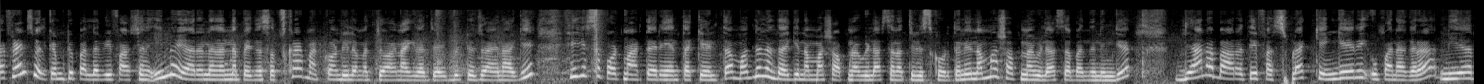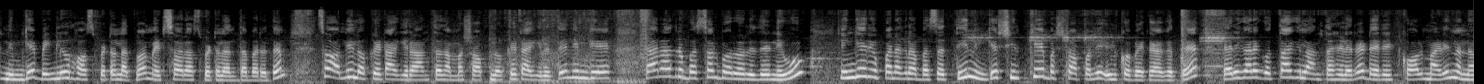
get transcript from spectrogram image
Hi friends welcome to Pallavi fashion ಇನ್ನು ಯಾರೆಲ್ಲ ನನ್ನ ಪೇಜ್ನ ಸಬ್ಸ್ಕ್ರೈಬ್ ಮಾಡ್ಕೊಂಡಿಲ್ಲ ಮತ್ತು ಜಾಯ್ನ್ ಆಗಿಲ್ಲ ದಯವಿಟ್ಟು ಜಾಯ್ನ್ ಆಗಿ, ಹೀಗೆ ಸಪೋರ್ಟ್ ಮಾಡ್ತಾರೆ ಅಂತ ಕೇಳ್ತಾ ಮೊದಲನೇದಾಗಿ ನಮ್ಮ ಶಾಪ್ನ ವಿಳಾಸನ ತಿಳಿಸ್ಕೊಡ್ತೇನೆ. ನಮ್ಮ ಶಾಪ್ನ ವಿಳಾಸ ಬಂದು ನಿಮಗೆ ಜ್ಞಾನ ಭಾರತಿ ಫಸ್ಟ್ ಬ್ಲಾಕ್ ಕೆಂಗೇರಿ ಉಪನಗರ ನಿಯರ್ ನಿಮಗೆ ಬೆಂಗಳೂರು ಹಾಸ್ಪಿಟಲ್ ಅಥವಾ ಮೆಡ್ಸಾಲ್ ಹಾಸ್ಪಿಟಲ್ ಅಂತ ಬರುತ್ತೆ. ಸೊ ಅಲ್ಲಿ ಲೊಕೇಟ್ ಆಗಿರೋ ಅಂತ ನಮ್ಮ ಶಾಪ್ ಲೊಕೇಟ್ ಆಗಿರುತ್ತೆ. ನಿಮಗೆ ಯಾರಾದರೂ ಬಸ್ಸಲ್ಲಿ ಬರೋರಿದ್ರೆ ನೀವು ಕೆಂಗೇರಿ ಉಪನಗರ ಬಸ್ ಹತ್ತಿ ನಿಮಗೆ ಶಿರ್ಕೆ ಬಸ್ ಸ್ಟಾಪಲ್ಲಿ ಇಳ್ಕೋಬೇಕಾಗುತ್ತೆ. ಯಾರಿಗಾರೇ ಗೊತ್ತಾಗಿಲ್ಲ ಅಂತ ಹೇಳಿದ್ರೆ ಡೈರೆಕ್ಟ್ ಕಾಲ್ ಮಾಡಿ ನಾನು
